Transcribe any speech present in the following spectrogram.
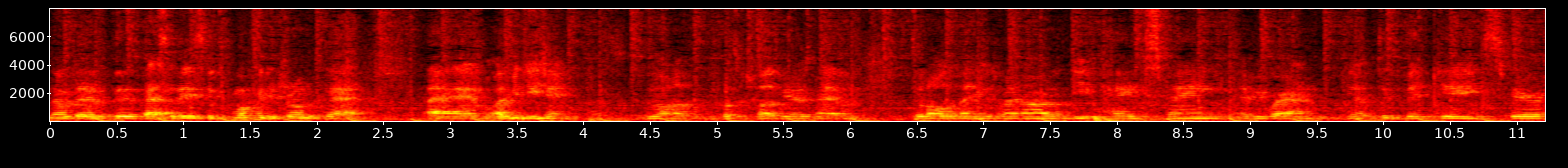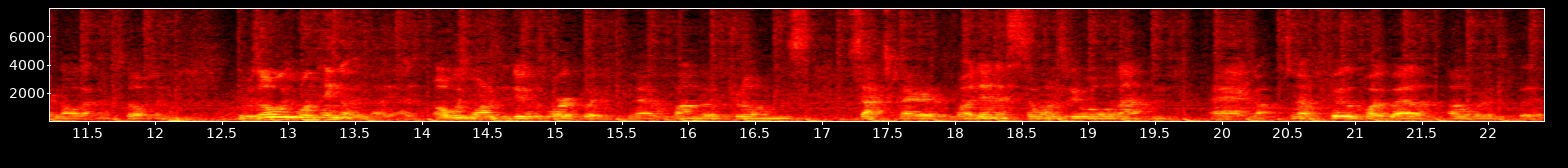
no doubt the best of these, come up when you're drunk. Uh, um, I've been DJing, we all know, to 12 years now, and done all the venues around Ireland, the UK, Spain, everywhere, and you know, did the big gigs, Spirit and all that kind of stuff. And there was always one thing I, I, I always wanted to do was work with, you know, bongos, drums, sax players, violinists, I wanted to do all that. And, uh, got to know Phil quite well over the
